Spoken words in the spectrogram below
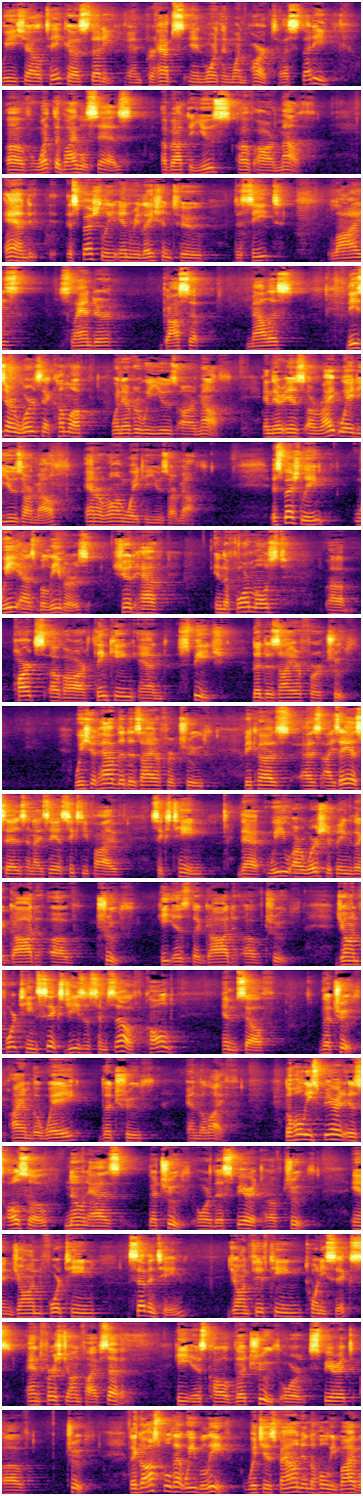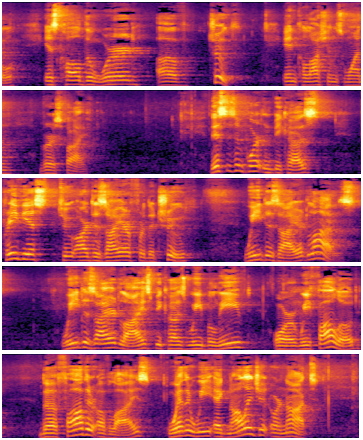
We shall take a study, and perhaps in more than one part, a study of what the Bible says about the use of our mouth, and especially in relation to deceit, lies, slander, gossip, malice. These are words that come up whenever we use our mouth. And there is a right way to use our mouth and a wrong way to use our mouth. Especially we as believers should have in the foremost uh, parts of our thinking and speech the desire for truth. We should have the desire for truth because, as Isaiah says in Isaiah 65 16, that we are worshiping the God of truth. He is the God of truth. John 14 6, Jesus himself called himself the truth. I am the way, the truth, and the life. The Holy Spirit is also known as the truth or the Spirit of truth. In John 14, 17, John 15, 26, and 1 John 5, 7, he is called the truth or Spirit of truth. The gospel that we believe, which is found in the Holy Bible, is called the Word of truth in Colossians 1 verse 5. This is important because previous to our desire for the truth, we desired lies. We desired lies because we believed or we followed the father of lies, whether we acknowledge it or not.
